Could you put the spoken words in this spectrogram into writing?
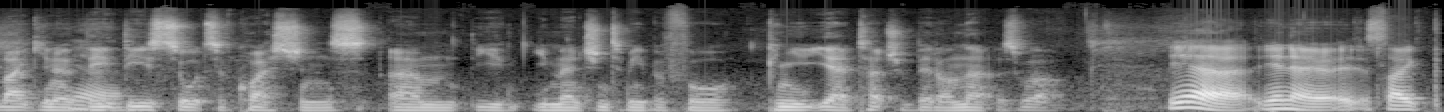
Like you know yeah. the, these sorts of questions um, you you mentioned to me before. Can you yeah touch a bit on that as well? Yeah, you know it's like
